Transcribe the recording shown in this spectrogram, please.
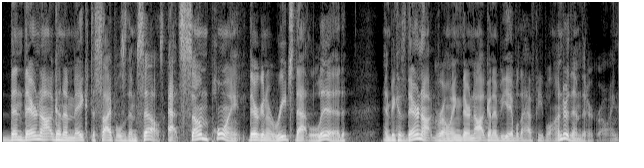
then they're not going to make disciples themselves. At some point, they're going to reach that lid. And because they're not growing, they're not going to be able to have people under them that are growing.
